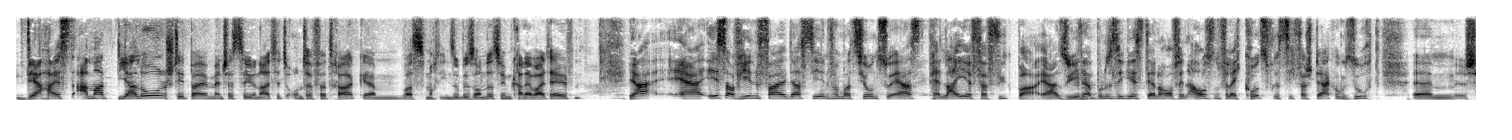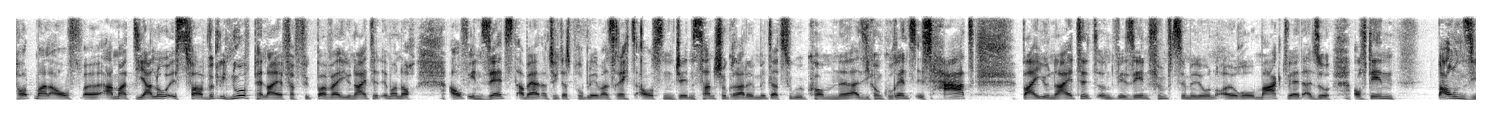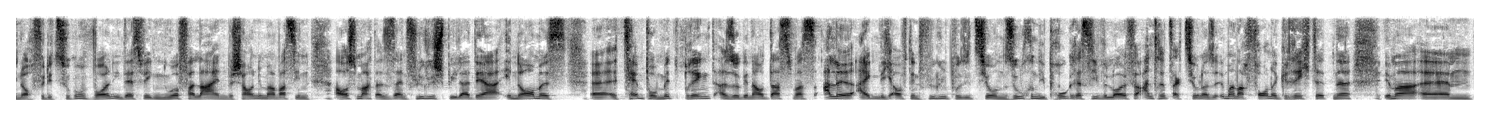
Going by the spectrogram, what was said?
Der heißt Amad Diallo, steht bei Manchester United unter Vertrag. Ähm, was macht ihn so besonders? Wem kann er weiterhelfen? Ja, er ist auf jeden Fall, dass die Information zuerst per Laie verfügbar. Ja, also jeder mhm. Bundesligist, der noch auf den Außen vielleicht kurzfristig Verstärkung sucht, ähm, schaut mal auf äh, Amad Diallo. Ist zwar wirklich nur per Laie verfügbar, weil United immer noch auf ihn setzt, aber er hat natürlich das Problem als Rechtsaußen Jaden Sancho gerade mit dazugekommen. Ne? Also die Konkurrenz ist hart bei United und wir sehen 15 Millionen Euro Marktwert. Also auf den bauen sie noch für die Zukunft, wollen ihn deswegen nur verleihen. Wir schauen immer, was ihn ausmacht. Also es ist ein Flügelspieler, der enormes äh, Tempo mitbringt. Also genau das, was alle eigentlich auf den Flügelpositionen suchen. Die progressive Läufe, Antrittsaktion, also immer nach vorne gerichtet, ne? immer ähm,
